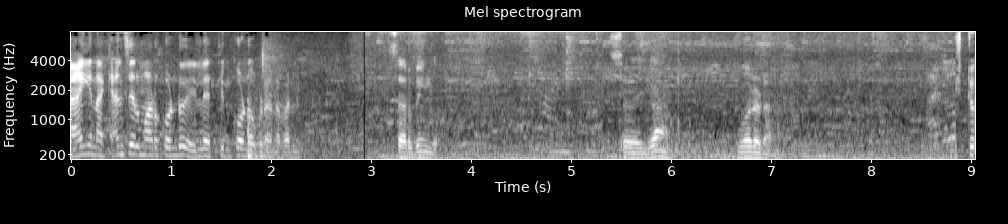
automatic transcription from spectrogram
ಮ್ಯಾಗಿನ ಕ್ಯಾನ್ಸಲ್ ಮಾಡಿಕೊಂಡು ಇಲ್ಲೇ ತಿನ್ಕೊಂಡು ಹೋಗ್ಬಿಡೋಣ ಬನ್ನಿ. ಸರ್ವಿಂಗು ಸೊ ಈಗ ಓಡಾಡೋಣ. ಇಷ್ಟು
